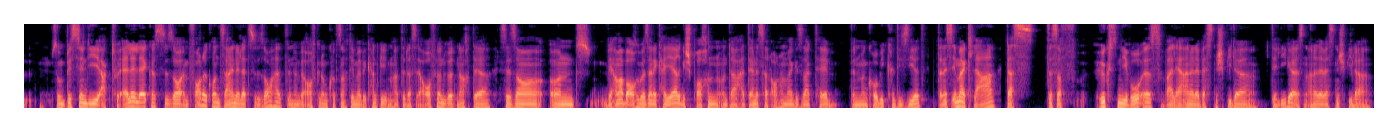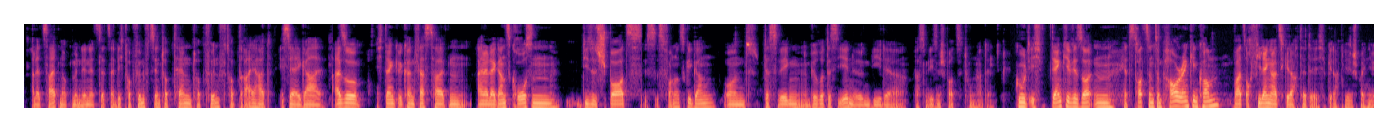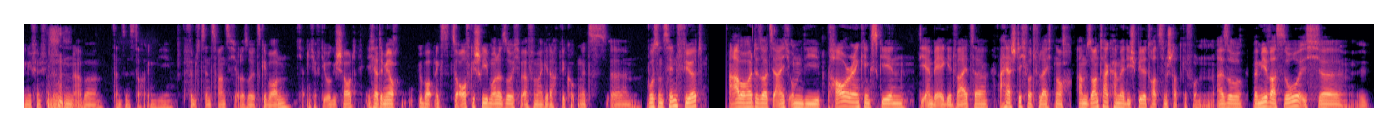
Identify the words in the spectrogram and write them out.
so ein bisschen die aktuelle Lakers-Saison im Vordergrund, seine letzte Saison halt, den haben wir aufgenommen, kurz nachdem er bekannt gegeben hatte, dass er aufhören wird nach der Saison und wir haben aber auch über seine Karriere gesprochen und da hat Dennis halt auch nochmal gesagt, hey, wenn man Kobe kritisiert, dann ist immer klar, dass das auf höchstem Niveau ist, weil er einer der besten Spieler der Liga ist und einer der besten Spieler aller Zeiten. Ob man den jetzt letztendlich Top 15, Top 10, Top 5, Top 3 hat, ist ja egal. Also ich denke, wir können festhalten, einer der ganz großen dieses Sports ist es von uns gegangen und deswegen berührt es jeden irgendwie, der was mit diesem Sport zu tun hatte. Gut, ich denke, wir sollten jetzt trotzdem zum Power Ranking kommen. War jetzt auch viel länger, als ich gedacht hätte. Ich habe gedacht, wir sprechen irgendwie fünf Minuten, aber dann sind es doch irgendwie 15, 20 oder so jetzt geworden. Ich habe nicht auf die Uhr geschaut. Ich hatte mir auch überhaupt nichts dazu aufgeschrieben oder so. Ich habe einfach mal gedacht, wir gucken jetzt, äh, wo es uns hinführt. Aber heute soll es ja eigentlich um die Power Rankings gehen. Die NBA geht weiter. Ach ja, Stichwort vielleicht noch. Am Sonntag haben ja die Spiele trotzdem stattgefunden. Also bei mir war es so, ich äh,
